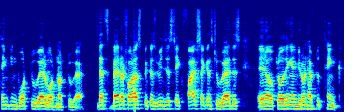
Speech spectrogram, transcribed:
thinking what to wear, what not to wear. That's better for us because we just take five seconds to wear this, you know, clothing, and we don't have to think.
